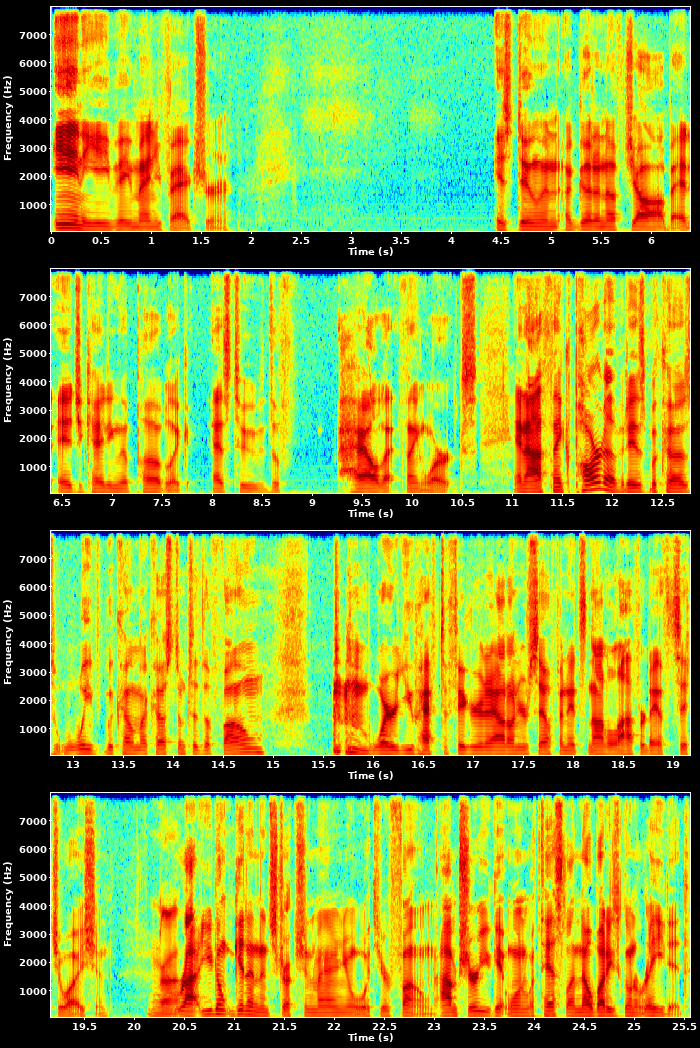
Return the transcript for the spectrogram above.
any EV manufacturer, is doing a good enough job at educating the public as to the how that thing works. And I think part of it is because we've become accustomed to the phone where you have to figure it out on yourself and it's not a life or death situation. Right. Right. You don't get an instruction manual with your phone. I'm sure you get one with Tesla. Nobody's going to read it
